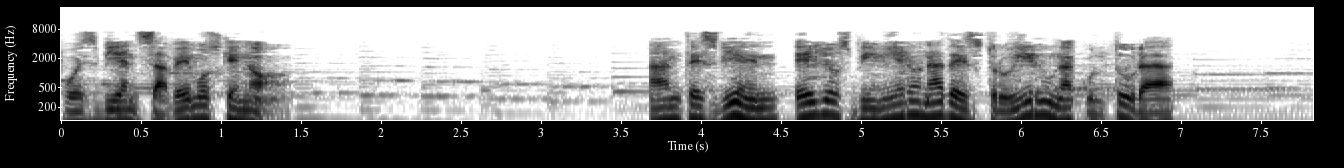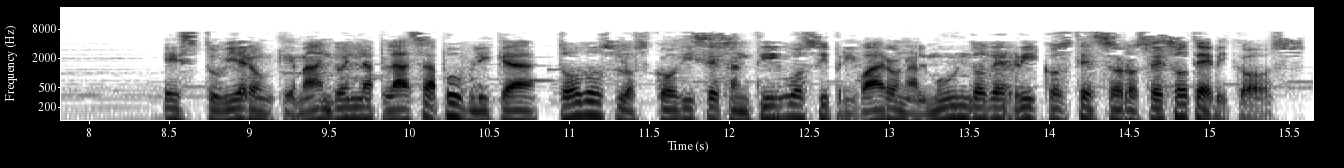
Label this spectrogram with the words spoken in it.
Pues bien sabemos que no. Antes bien, ellos vinieron a destruir una cultura, Estuvieron quemando en la plaza pública, todos los códices antiguos y privaron al mundo de ricos tesoros esotéricos.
